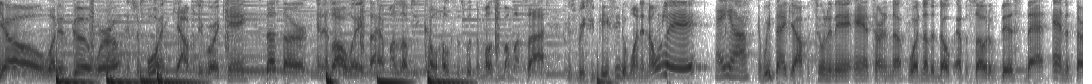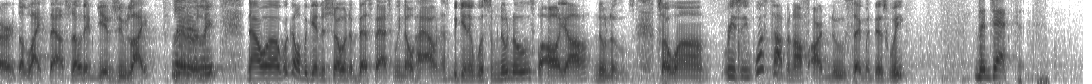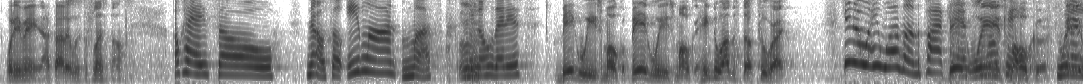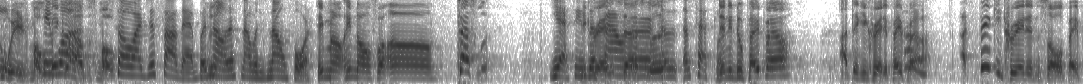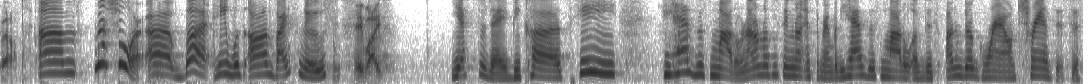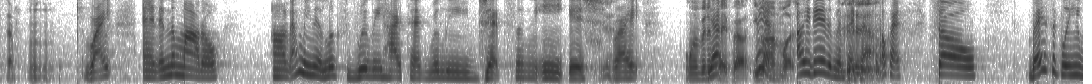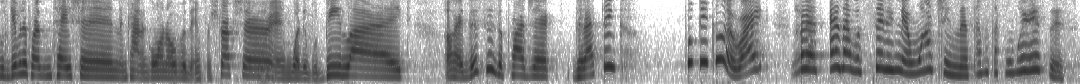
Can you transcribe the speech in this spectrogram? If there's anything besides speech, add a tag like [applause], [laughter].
Yo, what is good, world? It's your boy, Calvin Leroy King, the third. And as always, I have my lovely co hostess with the most by my side, Miss Rici Pieci, the one and only. Hey, y'all. And we thank y'all for tuning in and turning up for another dope episode of This, That, and the Third, the lifestyle show that gives you life. Literally. Now, uh, we're going to begin the show in the best fashion we know how, and that's beginning with some new news for all y'all. New news. So, um, Reese, what's topping off our news segment this week? The Jetsons. What do you mean? I thought it was the Flintstones. Okay, so no, so Elon Musk, Mm. you know who that is? Big weed smoker, big weed smoker. He do other stuff too, right? You know what? he was on the podcast. Big weed smoking smoker. Big weed smoker. He Big was. clouds of smoke. So I just saw that, but Yeah. no, that's not what he's known for. He known, he known for um Tesla. Yes, he's He the created founder Tesla. Of, of Tesla. Didn't he do PayPal? I think he created PayPal. I think he created and sold PayPal. um, not sure, uh, but he was on Vice News Hey, Vice. yesterday because he he has this model, and I don't know if you've seen it on Instagram, but he has this model of this underground transit system, right? And in the model, um, I mean, it looks really high tech, really Jetson-y ish, right? Who invented Yep. PayPal? Elon Yeah. Musk. Oh, he did invent [laughs] PayPal. Okay. So basically, he was giving a presentation and kind of going over the infrastructure and what it would be like. Okay, this is a project that I think would be good, right? But as, as I was sitting there watching this, I was like, well, where is this?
